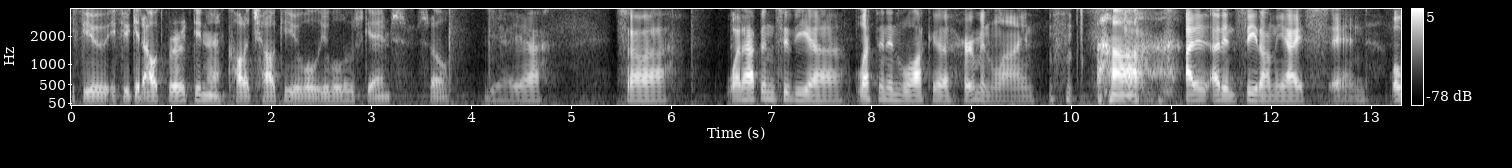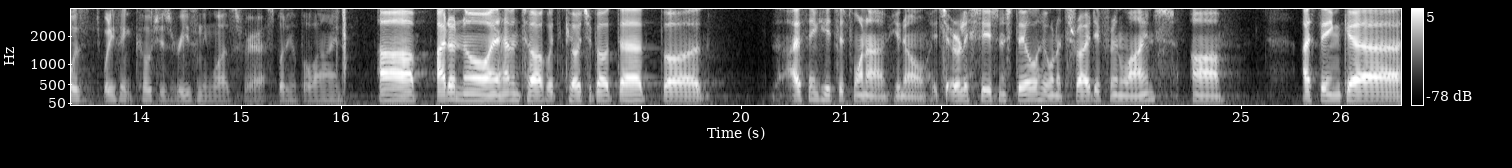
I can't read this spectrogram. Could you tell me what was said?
if you if you get outworked in a college hockey, you will you will lose games. So Yeah, yeah. So uh, what happened to the uh, Leppinen, Laka, Herman line? uh, Um, I didn't I didn't see it on the ice. And what was what do you think coach's reasoning was for uh, splitting up the line? Uh, I don't know. I haven't talked with coach about that, but I think he just wanna, you know, it's early season still. He wanna try different lines. Uh, I think uh,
